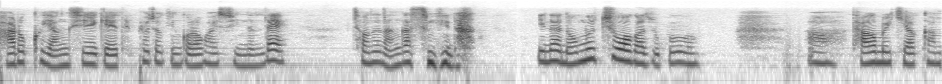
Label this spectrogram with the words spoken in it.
바로 그 양식의 대표적인 거라고 할 수 있는데 저는 안 갔습니다. 이날 너무 추워가지고 아, 다음을 기약하며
